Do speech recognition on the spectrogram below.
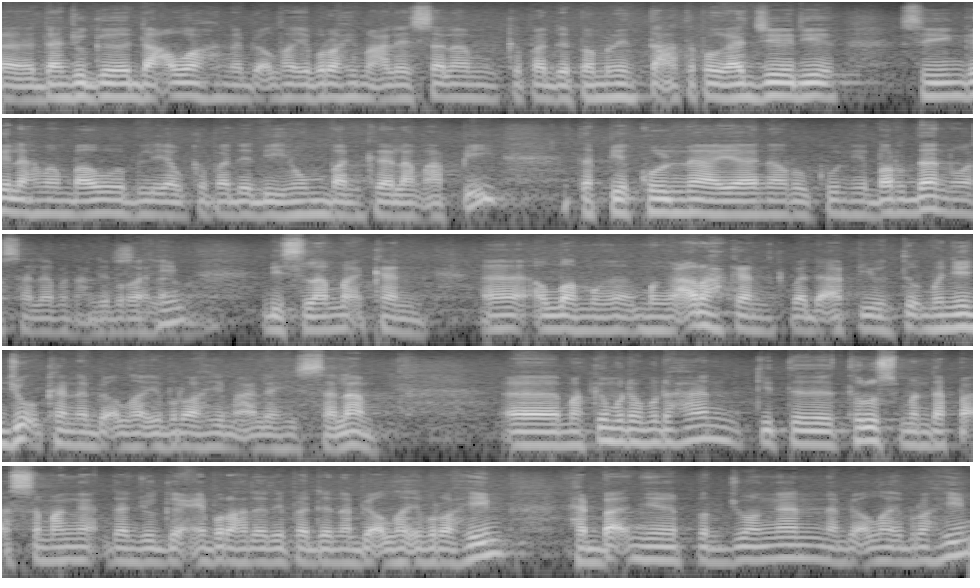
Uh, dan juga dakwah Nabi Allah Ibrahim alaihissalam kepada pemerintah ataupun raja dia sehinggalah membawa beliau kepada dihumban ke dalam api. Tapi qulna ya narukuni bardan wa salaman ala Ibrahim. Diselamatkan. Uh, Allah mengarahkan kepada api untuk menyejukkan Nabi Allah Ibrahim alaihissalam Uh, maka mudah-mudahan kita terus mendapat semangat dan juga ibrah daripada Nabi Allah Ibrahim. Hebatnya perjuangan Nabi Allah Ibrahim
